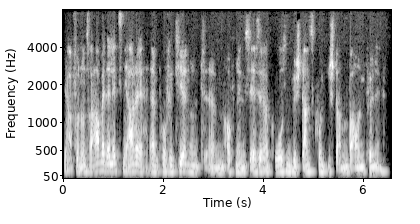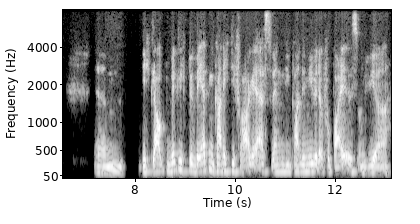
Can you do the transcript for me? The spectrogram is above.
ja von unserer Arbeit der letzten Jahre äh, profitieren und ähm, auf einen sehr, sehr großen Bestandskundenstamm bauen können. Ähm, ich glaube, wirklich bewerten kann ich die Frage erst, wenn die Pandemie wieder vorbei ist und wir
